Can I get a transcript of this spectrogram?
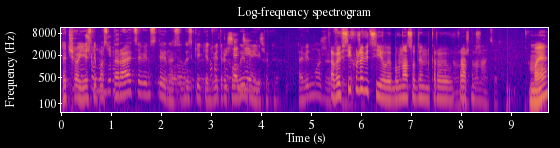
Та Ну, чо, якщо що, люди? постарається, він стигне. Сюди скільки? Ну, 2-3 59. хвилини їхати. Та він може. А ви всіх вже відсіяли, бо в нас один кр- крашнувся. 12. Ми?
